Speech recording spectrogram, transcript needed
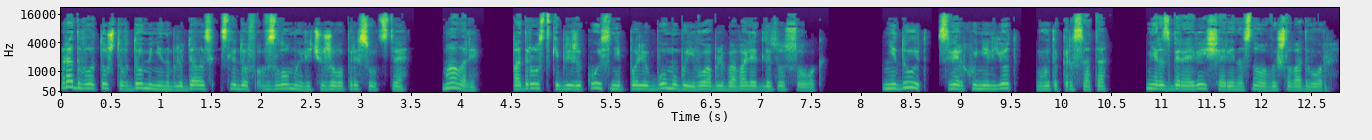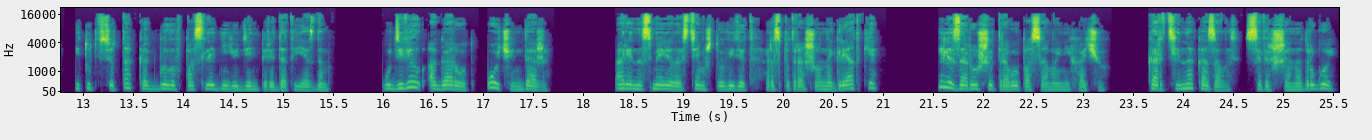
Радовало то, что в доме не наблюдалось следов взлома или чужого присутствия. Мало ли, подростки ближе к осени по-любому бы его облюбовали для тусовок. Не дует, сверху не льет, вот и красота. Не разбирая вещи, Арина снова вышла во двор. И тут все так, как было в последний ее день перед отъездом. Удивил огород, очень даже. Арина смирилась с тем, что увидит распотрошенные грядки или заросшие травы по самой не хочу. Картина оказалась совершенно другой.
